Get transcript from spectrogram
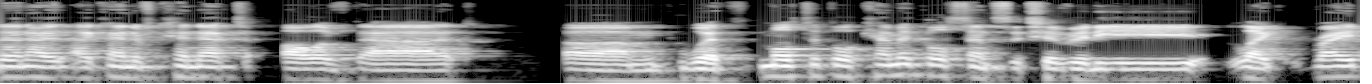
then I, I kind of connect all of that um, with multiple chemical sensitivity, like write,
